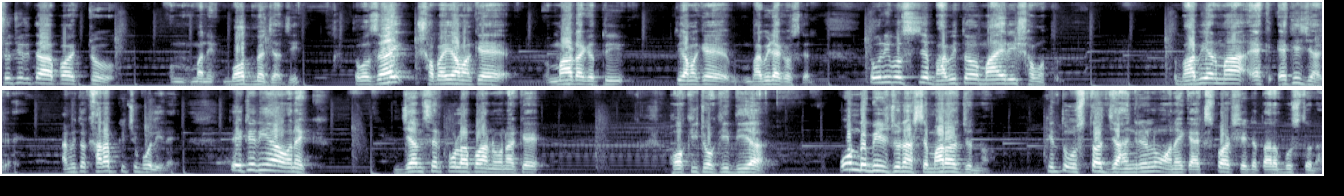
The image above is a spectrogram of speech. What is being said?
সুচরিতা আপা একটু মানে বদমেজাজি। তো বলছে, এই, সবাই আমাকে মা ডাকে, তুই তুই আমাকে ভাবি ডাকস কেন? তো উনি বলছে যে ভাবি তো মায়েরই সমতুল ভাবি আর মা এক একই জায়গায়। আমি তো খারাপ কিছু বলি নাই। তো এটা নিয়ে অনেক জেমসের পোলাপান ওনাকে হকি টকি দিয়া পনেরো বিশ জন আসছে মারার জন্য। কিন্তু ওস্তাদ জাহাঙ্গীর আলম অনেক এক্সপার্ট সেটা তারা বুঝতো না।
